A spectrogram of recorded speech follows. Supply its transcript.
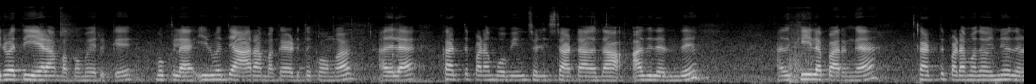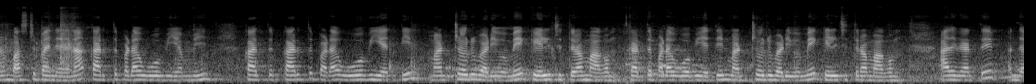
இருபத்தி ஏழாம் பக்கமும் இருக்குது புக்கில் இருபத்தி ஆறாம் பக்கம் எடுத்துக்கோங்க. அதில் கருத்து படம் ஓவியம் சொல்லி ஸ்டார்ட் ஆகுதா? அதுலேருந்து அது கீழே பாருங்கள் கருத்துப்பட முதல் இன்னொரு தடவை ஃபஸ்ட்டு பாயிண்ட் எதுனா கருத்துப்பட ஓவியமின் கருத்து கருத்துப்பட ஓவியத்தின் மற்றொரு வடிவமே கேலிச்சித்திரம் ஆகும் கருத்துப்பட ஓவியத்தின் மற்றொரு வடிவமே கேலிச்சித்திரமாகும் அதுக்கடுத்து அந்த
